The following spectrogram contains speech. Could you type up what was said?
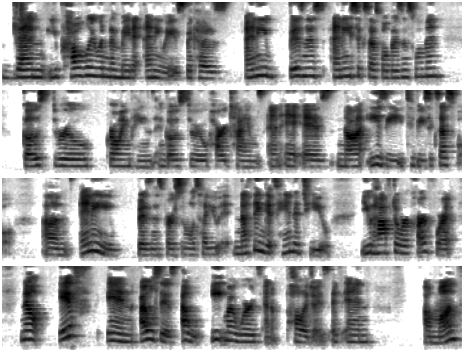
then you probably wouldn't have made it anyways because any business, any successful businesswoman goes through growing pains and goes through hard times, and it is not easy to be successful. Um, any business person will tell you nothing gets handed to you. You have to work hard for it. Now, if in, I will say this, I will eat my words and apologize if in a month,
